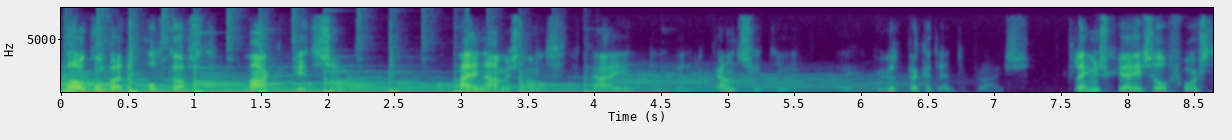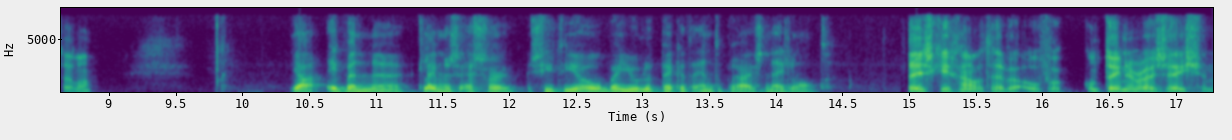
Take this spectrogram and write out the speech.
Welkom bij de podcast Maak It Simple. Mijn naam is Arnold van der Kaai en ik ben account CT bij Hewlett Packard Enterprise. Clemens, kun jij jezelf voorstellen? Ja, ik ben uh, Clemens Esser, CTO bij Hewlett Packard Enterprise Nederland. Deze keer gaan we het hebben over containerization.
